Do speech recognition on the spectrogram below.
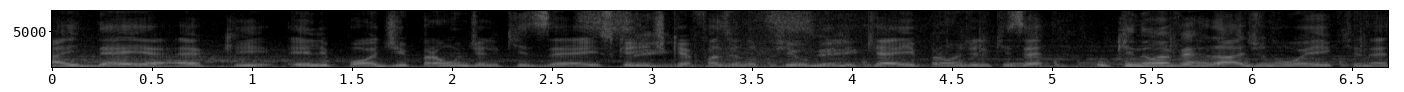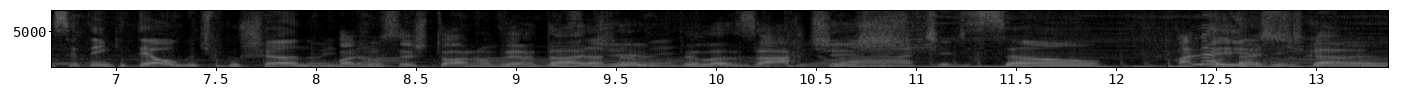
A ideia é que ele pode ir pra onde ele quiser. É isso que a gente Sim, quer fazer no filme. sim. Ele quer ir pra onde ele quiser, o que não é verdade no Wake, né? Você tem que ter algo te puxando. Mas Então, vocês tornam verdade Exatamente. pelas artes. Pela arte, edição. Olha isso, cara. câmera.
